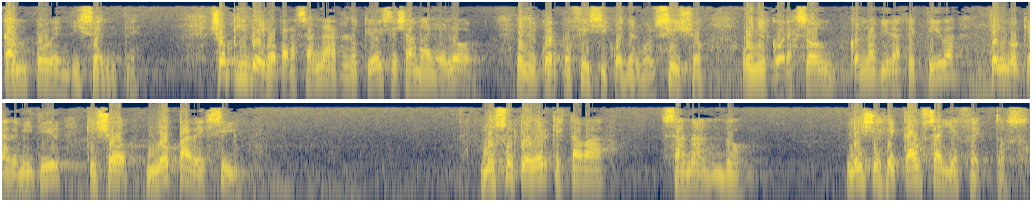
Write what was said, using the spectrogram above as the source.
campo bendicente. Yo primero, para sanar lo que hoy se llama dolor, en el cuerpo físico, en el bolsillo o en el corazón con la vida afectiva, tengo que admitir que yo no padecí, no supe ver que estaba sanando leyes de causa y efectos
